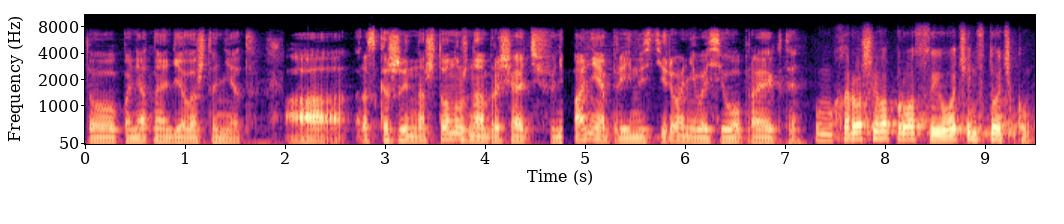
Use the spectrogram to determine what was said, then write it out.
то понятное дело, что нет. А расскажи, на что нужно обращать внимание при инвестировании в ICO проекты? Хороший вопрос и очень в точку.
